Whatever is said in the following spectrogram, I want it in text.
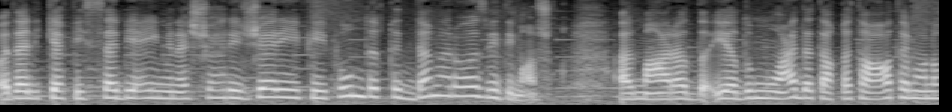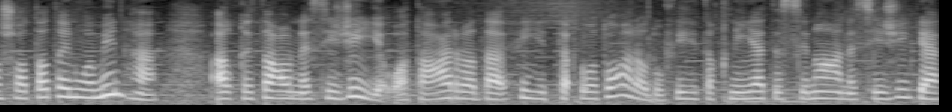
وذلك في السابع من الشهر الجاري في فندق الدمروز بدمشق. المعرض يضم عدة قطاعات ونشاطات ومنها القطاع النسيجي وتعرض فيه وتعرض فيه تقنيات الصناعة النسيجية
